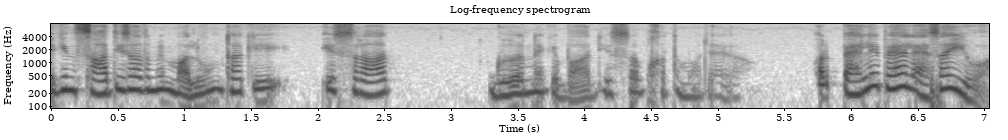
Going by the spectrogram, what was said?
لیکن ساتھ ہی ساتھ ہمیں معلوم تھا کہ اس رات گزرنے کے بعد یہ سب ختم ہو جائے گا۔ اور پہلے پہل ایسا ہی ہوا۔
